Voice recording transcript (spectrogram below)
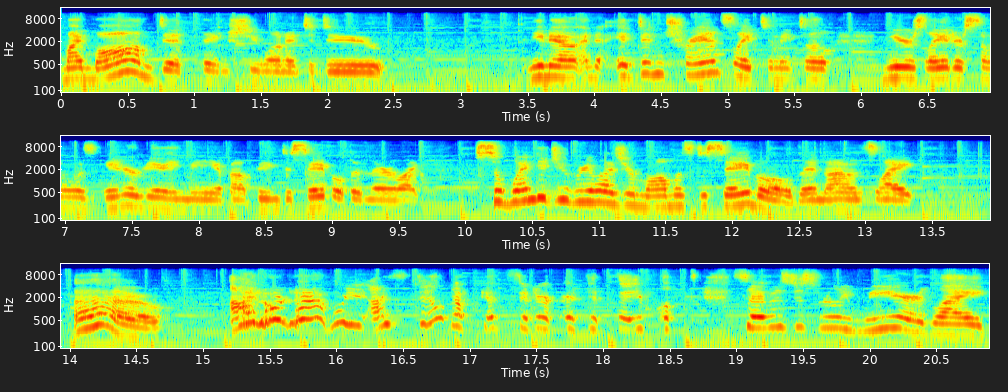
my mom did things she wanted to do you know, and it didn't translate to me till years later. Someone was interviewing me about being disabled, and they're like, "So when did you realize your mom was disabled?" And I was like, "Oh, I don't know. We, I still don't consider her disabled." So it was just really weird. Like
